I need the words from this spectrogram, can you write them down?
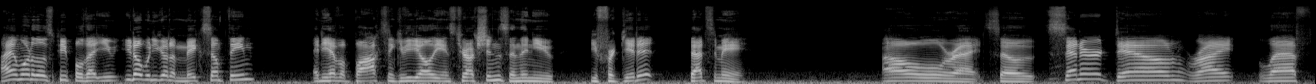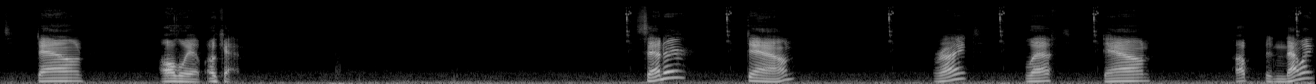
I am one of those people that you you know when you go to make something and you have a box and give you all the instructions and then you you forget it? That's me. All right. So center, down, right, left, down, all the way up. Okay. Center, down, right, left, down, up, and that way.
